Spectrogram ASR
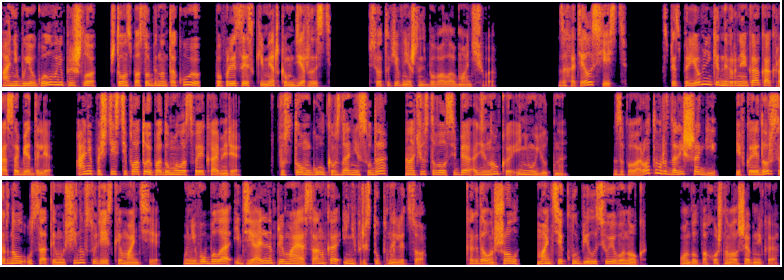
Ане бы и в голову не пришло, что он способен на такую, по полицейским меркам, дерзость. все таки внешность бывала обманчива. Захотелось есть. В спецприемнике наверняка как раз обедали. Аня почти с теплотой подумала о своей камере. В пустом гулком здании суда она чувствовала себя одиноко и неуютно. За поворотом раздались шаги, и в коридор свернул усатый мужчина в судейской мантии. У него была идеально прямая осанка и неприступное лицо. Когда он шел, мантия клубилась у его ног. Он был похож на волшебника.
